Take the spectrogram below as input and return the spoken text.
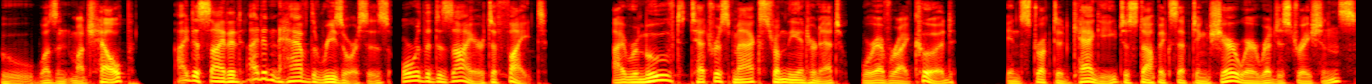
who wasn't much help, I decided I didn't have the resources or the desire to fight. I removed Tetris Max from the internet wherever I could, instructed Kagi to stop accepting shareware registrations,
